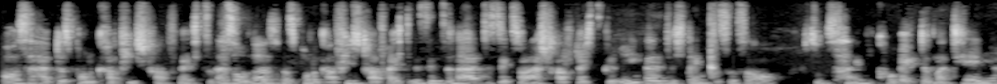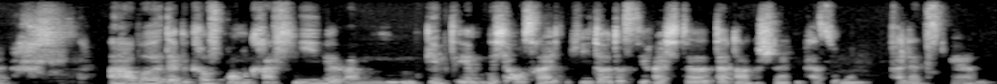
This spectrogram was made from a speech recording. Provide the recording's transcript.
außerhalb des Pornografiestrafrechts. Also ne, das Pornografiestrafrecht ist jetzt innerhalb des Sexualstrafrechts geregelt. Ich denke, das ist auch sozusagen die korrekte Materie. Aber der Begriff Pornografie ähm, gibt eben nicht ausreichend wieder, dass die Rechte der dargestellten Person verletzt werden.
